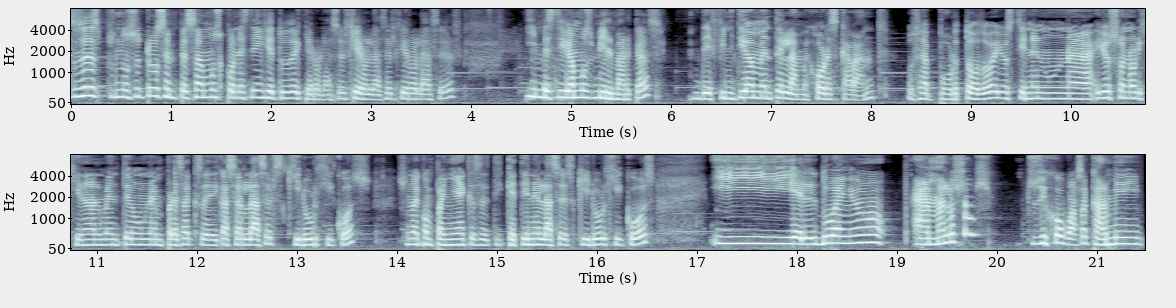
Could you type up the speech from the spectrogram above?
Entonces, pues nosotros empezamos con esta inquietud de quiero láser, quiero láser, quiero láser. Investigamos mil marcas. Definitivamente la mejor es Cavant. O sea, por todo. Ellos tienen una. Ellos son originalmente una empresa que se dedica a hacer láseres quirúrgicos. Es una compañía que, que tiene láseres quirúrgicos. Y el dueño ama los shows. Entonces dijo, voy a sacar mi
